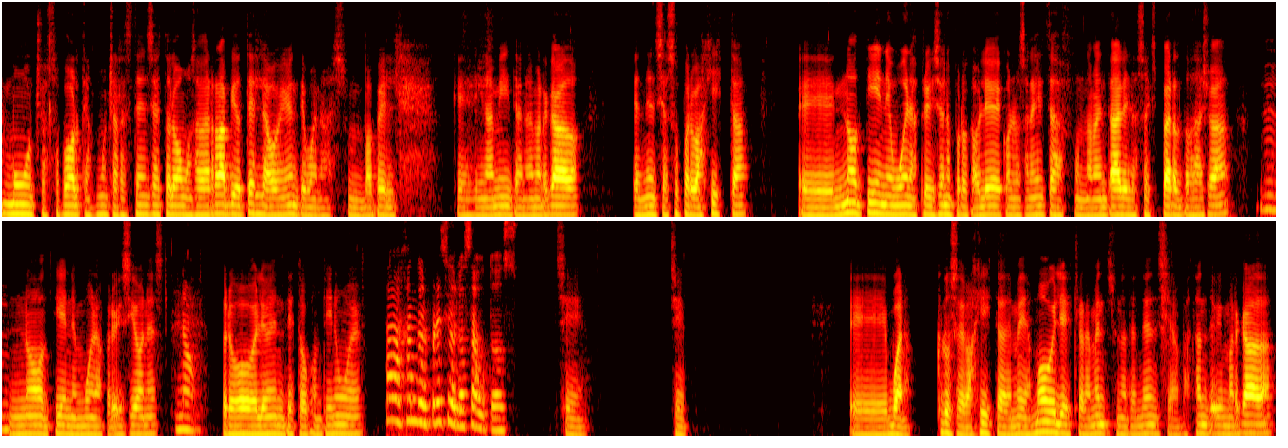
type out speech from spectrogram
muchos soportes, mucha resistencia, esto lo vamos a ver rápido. Tesla, obviamente, bueno, es un papel que es dinamita en el mercado, tendencia súper bajista. Eh, no tiene buenas previsiones por lo que hablé con los analistas fundamentales, los expertos de allá. Mm. No tienen buenas previsiones. No. Probablemente esto continúe. Está bajando el precio de los autos. Sí. Sí. Eh, bueno, cruce bajista de medias móviles, claramente es una tendencia bastante bien marcada.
